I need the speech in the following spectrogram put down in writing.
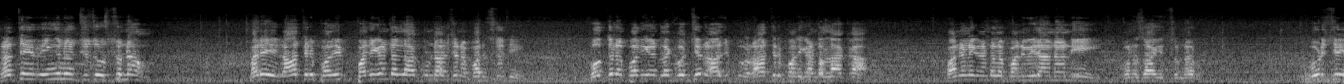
ప్రతి వింగ్ నుంచి చూస్తున్నాం. మరి రాత్రి పది పది గంటల దాకా ఉండాల్సిన పరిస్థితి. పొద్దున పది గంటలకు వచ్చి రాజు రాత్రి పది గంటల దాకా పన్నెండు గంటల పని విధానాన్ని కొనసాగిస్తున్నారు. తుడిచి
